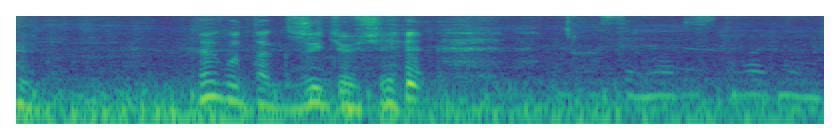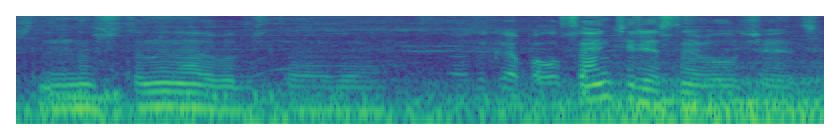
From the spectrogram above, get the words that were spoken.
Как вот так жить вообще? Доставать надо, ли? Ну, штаны надо бы доставать, да. Вот такая полоса интересная получается.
